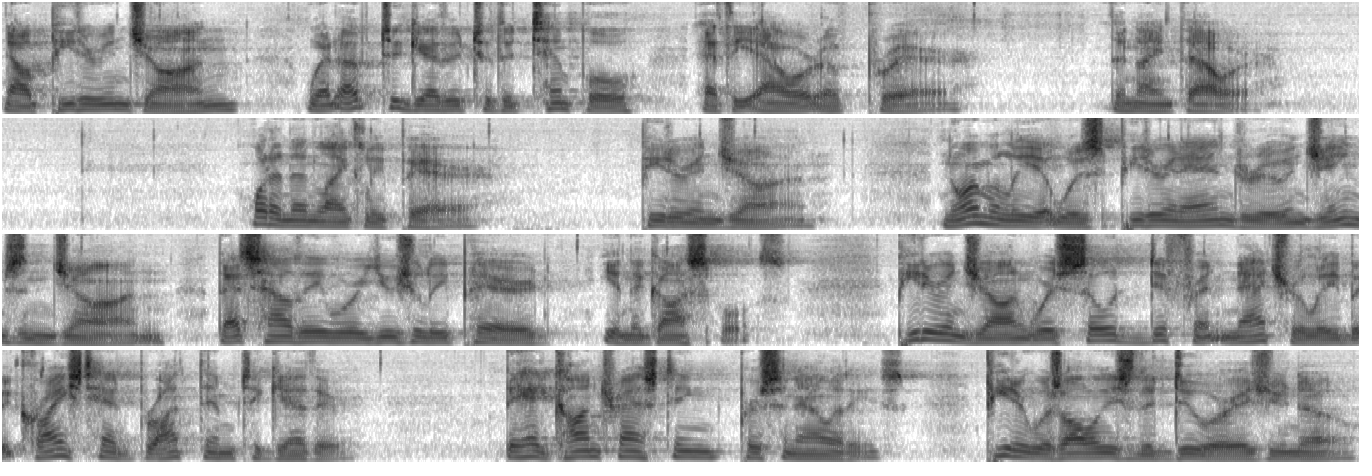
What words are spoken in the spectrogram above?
Now, Peter and John went up together to the temple at the hour of prayer, the ninth hour. What an unlikely pair, Peter and John. Normally it was Peter and Andrew and James and John. That's how they were usually paired in the Gospels. Peter and John were so different naturally, but Christ had brought them together. They had contrasting personalities. Peter was always the doer, as you know.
